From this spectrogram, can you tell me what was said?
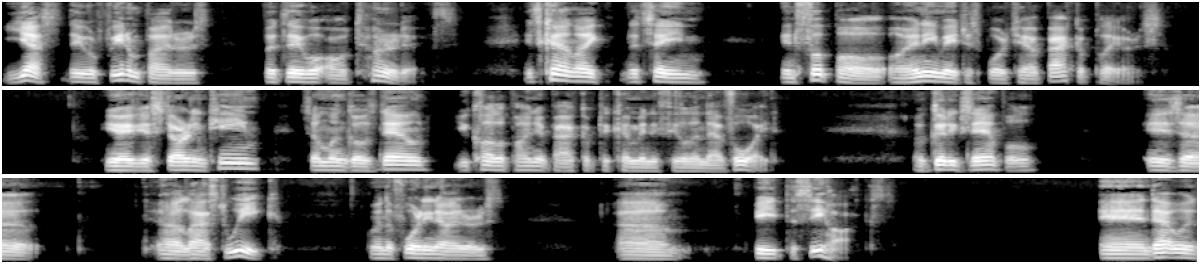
yes, they were freedom fighters, but they were alternatives. It's kind of like, let's say, in, football or any major sport, you have backup players. You have your starting team, someone goes down, you call upon your backup to come in and fill in that void. A good example is uh, uh, last week when the 49ers um, beat the Seahawks. And that was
